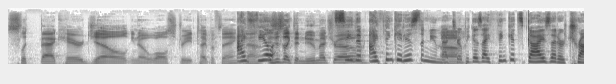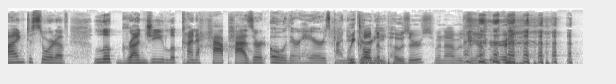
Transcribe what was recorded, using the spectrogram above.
slick back hair gel, you know, Wall Street type of thing. I no? feel- is this like the new metro? See, the, I think it is the new ah. metro Oh. because I think it's guys that are trying to sort of look grungy, look kind of haphazard. Oh, their hair is kind of we called them posers when I was younger.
